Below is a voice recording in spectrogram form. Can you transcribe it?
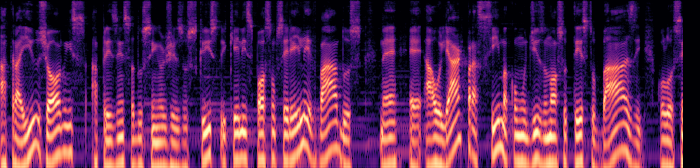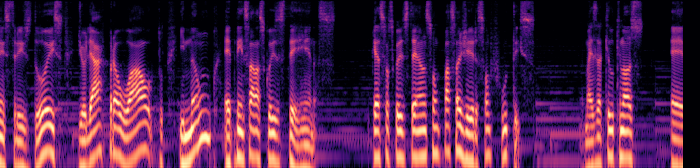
atrair os jovens à presença do Senhor Jesus Cristo e que eles possam ser elevados né, é, a olhar para cima, como diz o nosso texto base, Colossenses 3,2, de olhar para o alto e não é, pensar nas coisas terrenas. Porque essas coisas terrenas são passageiras, são fúteis. Mas aquilo que nós é,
